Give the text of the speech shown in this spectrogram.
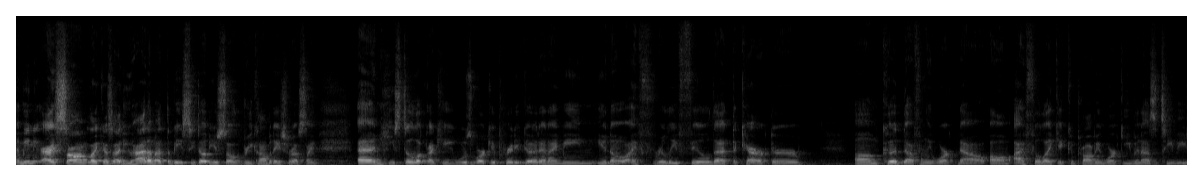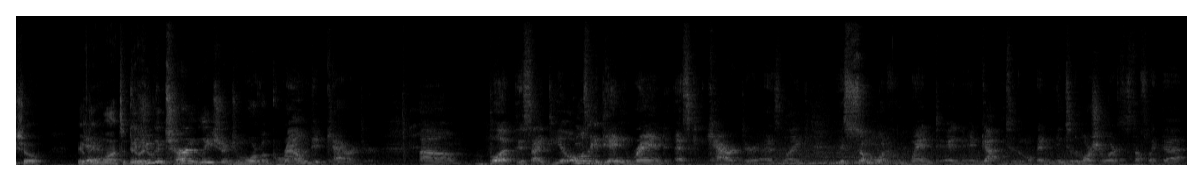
I mean, I saw him. Like I said, you had him at the BCW, so the recombination wrestling, and he still looked like he was working pretty good. And I mean, you know, I really feel that the character um, could definitely work now. Um, I feel like it could probably work even as a TV show if they want to do it. Because you could turn Glacier into more of a grounded character. Um, but this idea, almost like a Danny Rand esque character, as like this someone who went and, and got into the and into the martial arts and stuff like that.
